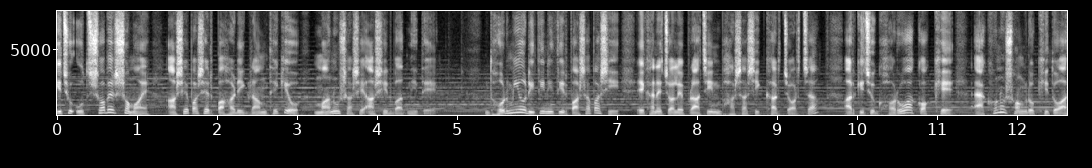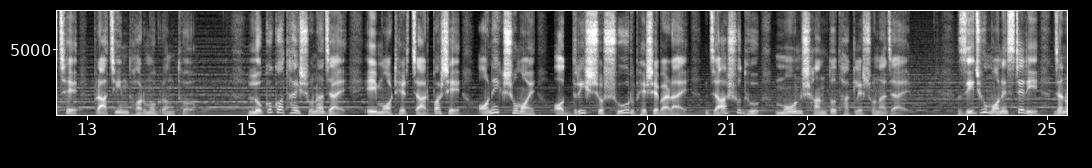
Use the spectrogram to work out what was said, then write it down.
কিছু উৎসবের সময় আশেপাশের পাহাড়ি গ্রাম থেকেও মানুষ আসে আশীর্বাদ নিতে। ধর্মীয় রীতিনীতির পাশাপাশি এখানে চলে প্রাচীন ভাষা শিক্ষার চর্চা, আর কিছু ঘরোয়া কক্ষে এখনও সংরক্ষিত আছে প্রাচীন ধর্মগ্রন্থ। লোককথায় শোনা যায়, এই মঠের চারপাশে অনেক সময় অদৃশ্য সুর ভেসে বেড়ায়, যা শুধু মন শান্ত থাকলে শোনা যায়। জিঝু মনেস্টেরি যেন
